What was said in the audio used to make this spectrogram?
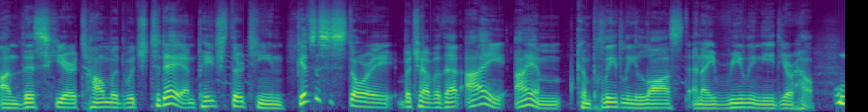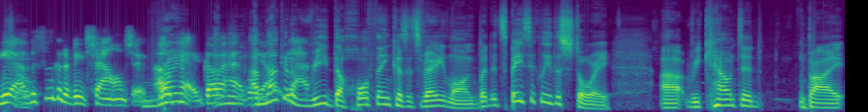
on this here Talmud, which today on page 13 gives us a story, Batsheva, that I, I am completely lost and I really need your help. Yeah, so, this is going to be challenging. Right? Okay, go I ahead. I'm not going to read the whole thing because it's very long, but it's basically the story uh, recounted by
